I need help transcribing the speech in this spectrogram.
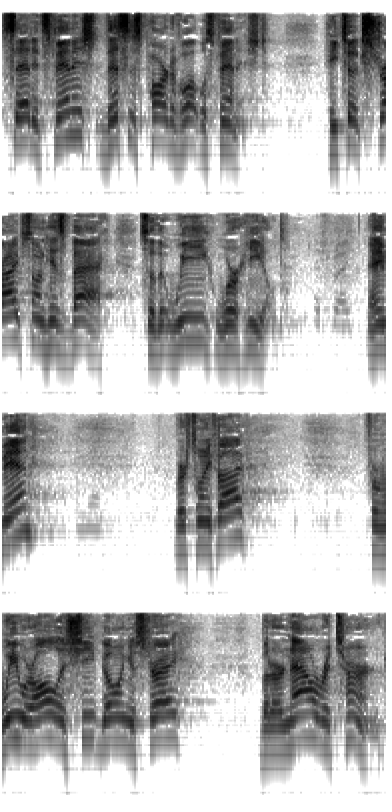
said it's finished, this is part of what was finished. He took stripes on his back so that we were healed. Amen? Amen? Verse 25. For we were all as sheep going astray, but are now returned.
